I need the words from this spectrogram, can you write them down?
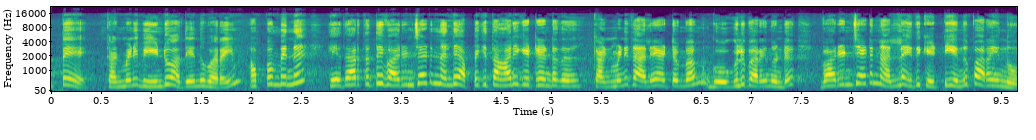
അപ്പേ. കൺമണി വീണ്ടും അതേന്ന് പറയും. അപ്പം പിന്നെ യഥാർത്ഥത്തിൽ വരുൺ ചേട്ടനല്ലേ അപ്പയ്ക്ക് താലി കെട്ടേണ്ടത്? കൺമണി തലയാട്ടുമ്പം ഗൂഗിൾ പറയുന്നുണ്ട് വരുൺ ചേട്ടനല്ല ഇത് കെട്ടിയെന്ന് പറയുന്നു.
